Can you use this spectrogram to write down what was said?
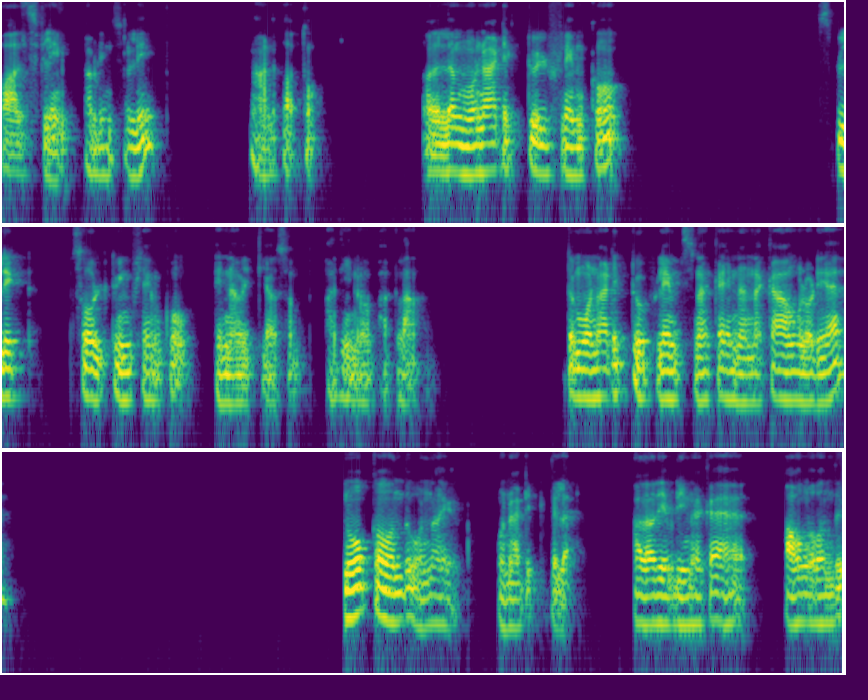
false flame அப்படின்னு சொல்லி நாலு பார்த்தோம். அதில் மொனாட்டிக் ட்வில் ஃப்ளேமுக்கும் ஸ்பிளிட் சோல் ட்வின் ஃப்ளேமுக்கும் என்ன வித்தியாசம் அதையும் நம்ம பார்க்கலாம். இந்த மொனாடிக் டூ ஃப்ளேம்ஸ்னாக்கா என்னன்னாக்கா அவங்களுடைய நோக்கம் வந்து ஒன்றா இருக்கும் மொனாடிக் இதில். அதாவது எப்படின்னாக்கா அவங்க வந்து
